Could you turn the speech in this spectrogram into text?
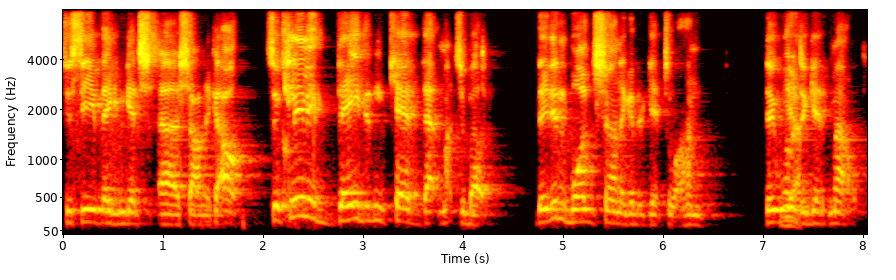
to see if they can get uh, Shanaka out. So clearly, they didn't care that much about it. They didn't want Shanaka to get to 100. They wanted Yeah. to get him out.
